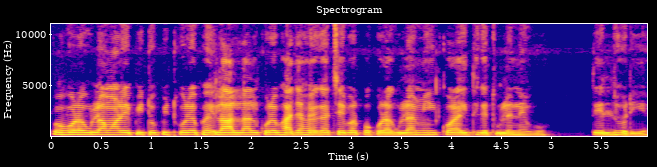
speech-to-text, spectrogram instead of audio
পকোড়াগুলো আমার এপিট ওপিট করে লাল লাল করে ভাজা হয়ে গেছে, এবার পকোড়াগুলো আমি কড়াই থেকে তুলে নেব, তেল ঝরিয়ে।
